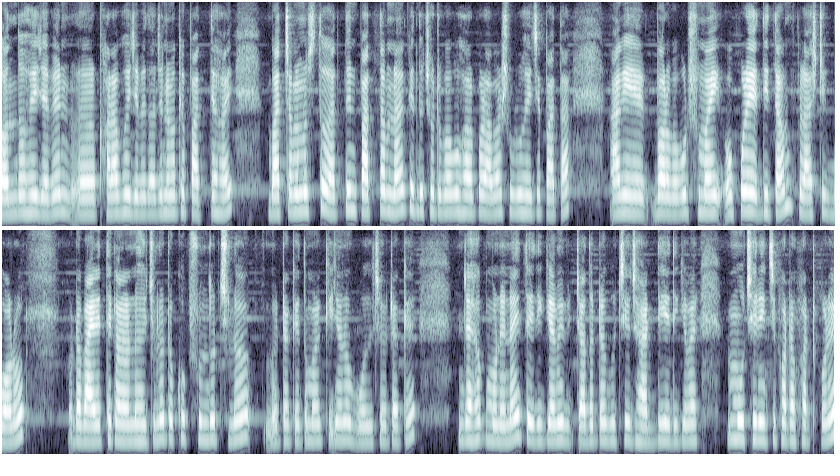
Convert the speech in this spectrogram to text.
গন্ধ হয়ে যাবে খারাপ হয়ে যাবে, তার জন্য আমাকে পাততে হয়। বাচ্চা মানুষ তো, এতদিন পাততাম না, কিন্তু ছোটোবাবু হওয়ার পর আবার শুরু হয়েছে পাতা। আগে বড়োবাবুর সময় ওপরে দিতাম, প্লাস্টিক বড়। ওটা বাইরের থেকে আনানো হয়েছিল। ওটা খুব সুন্দর ছিল। ওটাকে তোমার কি যেন বলছে ওটাকে? যাই হোক, মনে নাই। তো এদিকে আমি চাদরটা গুছিয়ে ঝাড় দিয়ে এদিকে এবার মুছে নিচ্ছি ফটাফট করে।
